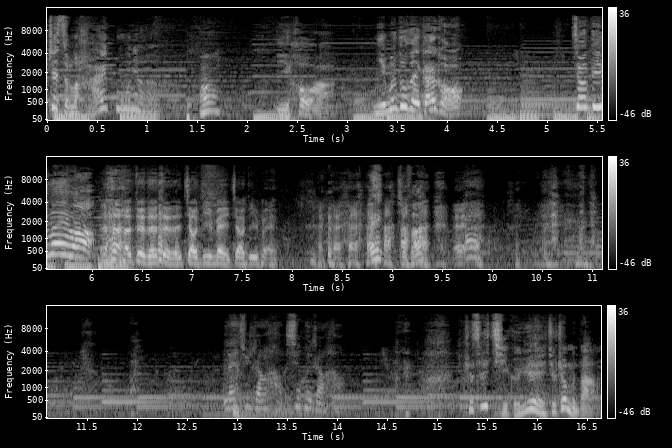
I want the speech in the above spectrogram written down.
这怎么还姑娘啊？啊，以后啊，你们都得改口，叫弟妹了。对对对对，叫弟妹，叫弟妹。哎，小凡，哎来慢点。来局长好，谢会长好。这才几个月就这么大了，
